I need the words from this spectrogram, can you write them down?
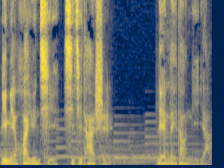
避免坏运气袭击他时，连累到你呀。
